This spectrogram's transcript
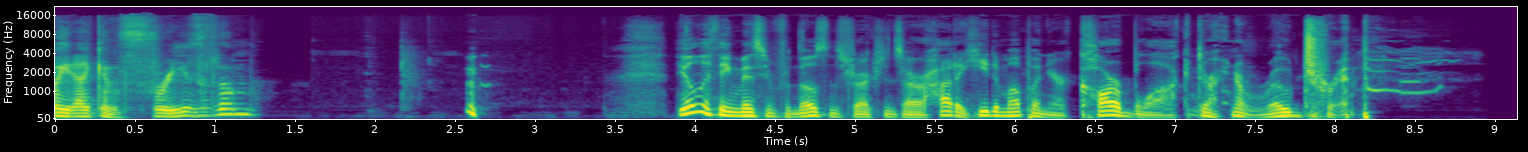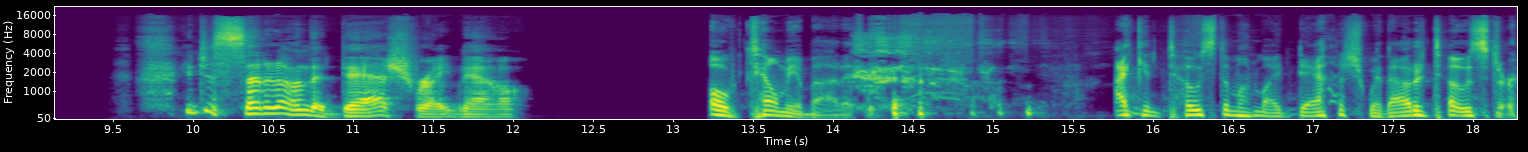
Wait, I can freeze them? The only thing missing from those instructions are how to heat them up on your car block during a road trip. You just set it on the dash right now. Oh, tell me about it. I can toast them on my dash without a toaster.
